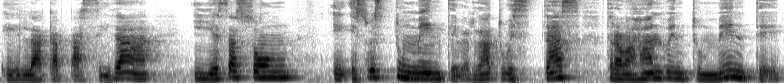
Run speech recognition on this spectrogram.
eh, la capacidad. Y esas son, eh, eso es tu mente, ¿verdad? Tú estás trabajando en tu mente,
